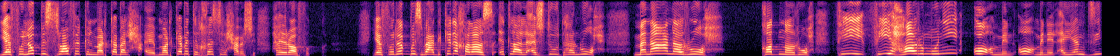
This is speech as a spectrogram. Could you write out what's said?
يا فيلبس رافق المركبة الح... مركبة الخصي الحبشي. هيرافق. يا فيلبس بعد كده خلاص اطلع لأشدود. هنروح. منعنا الروح. قدنا الروح في في هارموني أؤمن أؤمن الأيام دي.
